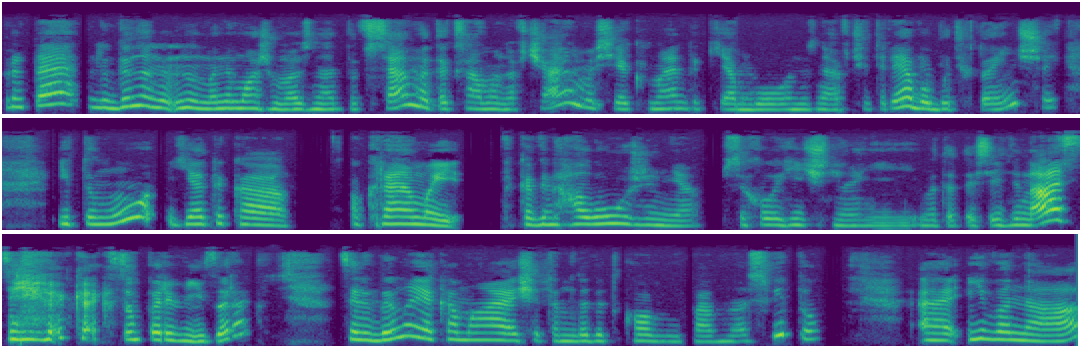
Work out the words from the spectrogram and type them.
Проте людина ну, ми не можемо знати все. Ми так само навчаємося, як медики або не знаю, вчителі, або будь-хто інший. І тому є така окремий таке відгалуження психологічної вот этой династії, як супервізора. Це людина, яка має ще там додаткову певну освіту, і вона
